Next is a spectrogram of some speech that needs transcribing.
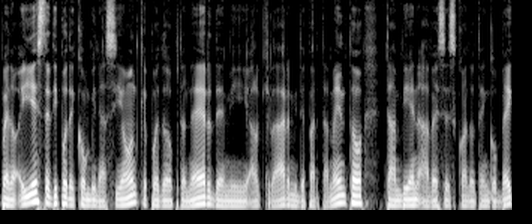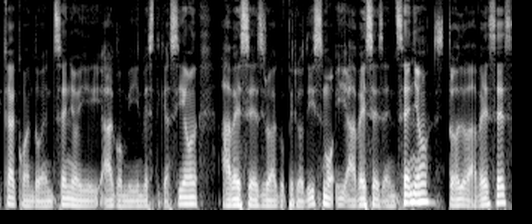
Bueno, y este tipo de combinación que puedo obtener de mi alquilar mi departamento, también a veces cuando tengo beca, cuando enseño y hago mi investigación, a veces yo hago periodismo y a veces enseño, todo a veces.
